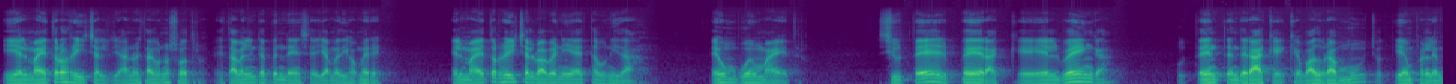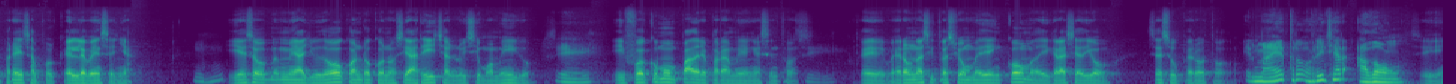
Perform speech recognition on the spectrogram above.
Y el maestro Richard ya no está con nosotros, estaba en la independencia, ella me dijo, mire, el maestro Richard va a venir a esta unidad, es un buen maestro. Si usted espera que él venga, usted entenderá que, que va a durar mucho tiempo en la empresa porque él le va a enseñar. Y eso me ayudó cuando conocí a Richard, lo hicimos amigos. Sí, Y fue como un padre para mí en ese entonces. sí. Era una situación media incómoda y gracias a Dios se superó todo. El maestro Richard Adón. Sí.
